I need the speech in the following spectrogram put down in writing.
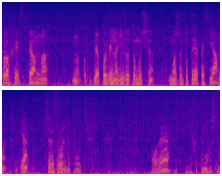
Трохи стрьомно. Ну, тобто я повільно їду, тому що може бути якась яма, щоб я через руль не полетів. Але їхати можна.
